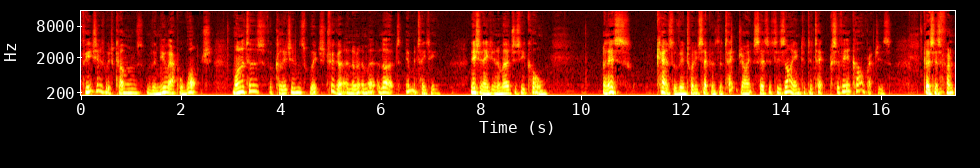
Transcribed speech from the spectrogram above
Features which comes with the new Apple Watch monitors for collisions which trigger an alert imitating initiating an emergency call. Unless cancelled within 20 seconds, the tech giant says it's designed to detect severe car crashes. Causes front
